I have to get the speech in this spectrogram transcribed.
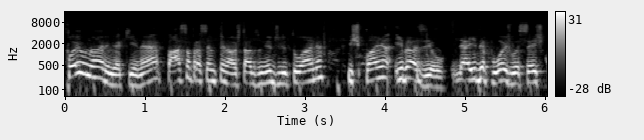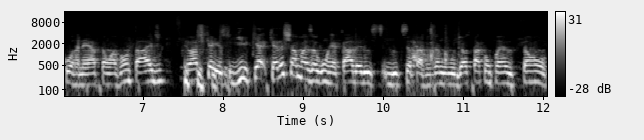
foi unânime aqui, né? Passam para semifinal Estados Unidos, Lituânia, Espanha e Brasil. E aí depois vocês cornetam à vontade. Eu acho que é isso. Gui, quer, quer deixar mais algum recado? do, do que você está vendo no Mundial, está acompanhando tão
